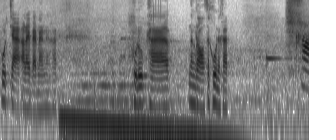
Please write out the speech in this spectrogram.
พูดจาอะไรแบบนั้นนะครับ คุณลูกค้านั่งรอสักครู่นะครับ ค่ะ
